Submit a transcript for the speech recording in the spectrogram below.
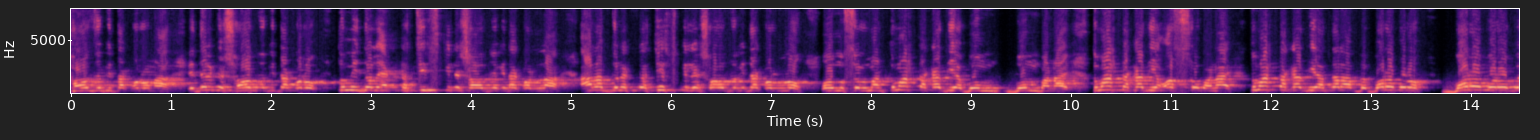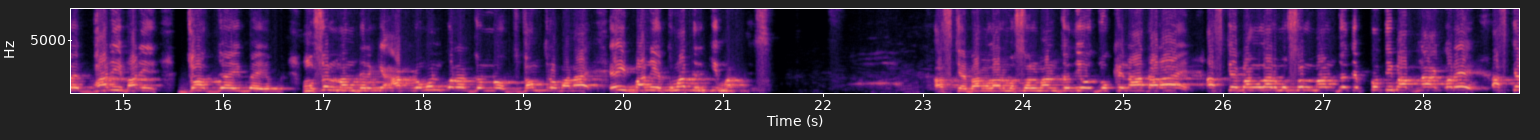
সহযোগিতা করো না, এদেরকে সহযোগিতা করো। তুমি দলে একটা চিপস কিনে সহযোগিতা করলা আর একজন একটা চিপস কিনে সহযোগিতা করল। ও মুসলমান, তোমার টাকা দিয়ে বোম বোম বানায়, তোমার টাকা দিয়ে অস্ত্র বানায়, তোমার টাকা দিয়ে তারা বড় বড় বড় বড়, ভারী ভারী মুসলমানদেরকে আক্রমণ করার জন্য যন্ত্র বানায়, এই বানিয়ে তোমাদের কি মারতেছে? আজকে বাংলার মুসলমান যদিও দুঃখে না দাঁড়ায়, আজকে বাংলার মুসলমান যদি প্রতিবাদ না করে, আজকে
